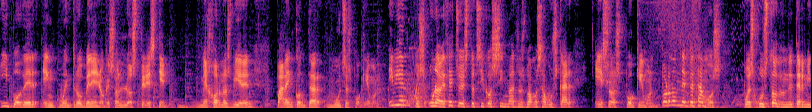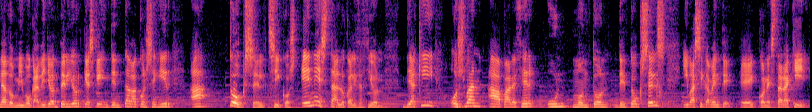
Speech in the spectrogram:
y poder encuentro veneno, que son los tres que mejor nos vienen para encontrar muchos Pokémon. Y bien, pues una vez hecho esto chicos, sin más nos vamos a buscar esos Pokémon. ¿Por dónde empezamos? Pues justo donde he terminado mi bocadillo anterior, que es que intentaba conseguir a Toxel, chicos, en esta localización. De aquí os van a aparecer un montón de Toxels y básicamente eh, con estar aquí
